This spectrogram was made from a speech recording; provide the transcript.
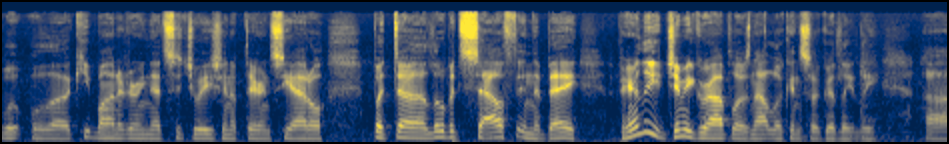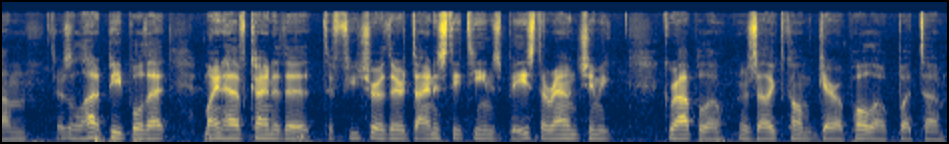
we'll, we'll uh, keep monitoring that situation up there in Seattle, but uh, a little bit south in the Bay. Apparently, Jimmy Garoppolo is not looking so good lately. Um, there's a lot of people that might have kind of the, the future of their dynasty teams based around Jimmy Garoppolo, or as I like to call him, Garoppolo. But um,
